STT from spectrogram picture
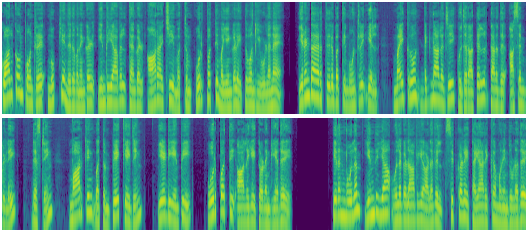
குவால்காம் போன்ற முக்கிய நிறுவனங்கள் இந்தியாவில் தங்கள் ஆராய்ச்சி மற்றும் உற்பத்தி மையங்களை துவங்கியுள்ளன. இரண்டாயிரத்தி இருபத்தி மூன்று இல் மைக்ரோன் டெக்னாலஜி குஜராத்தில் தனது அசெம்பிளி டெஸ்டிங் மார்க்கிங் மற்றும் பேக்கேஜிங் ஏடிஎம்பி உற்பத்தி ஆலையை தொடங்கியது. இதன் மூலம் இந்தியா உலகளாவிய அளவில் சிப்களை தயாரிக்க முனைந்துள்ளது.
